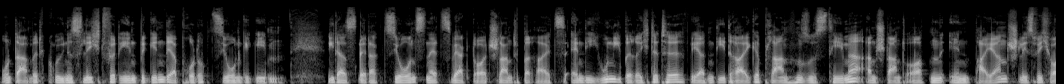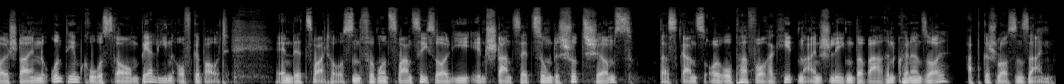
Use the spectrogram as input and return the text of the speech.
und damit grünes Licht für den Beginn der Produktion gegeben. Wie das Redaktionsnetzwerk Deutschland bereits Ende Juni berichtete, werden die drei geplanten Systeme an Standorten in Bayern, Schleswig-Holstein und dem Großraum Berlin aufgebaut. Ende 2025 soll die Instandsetzung des Schutzschirms das ganz Europa vor Raketeneinschlägen bewahren können soll, abgeschlossen sein.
